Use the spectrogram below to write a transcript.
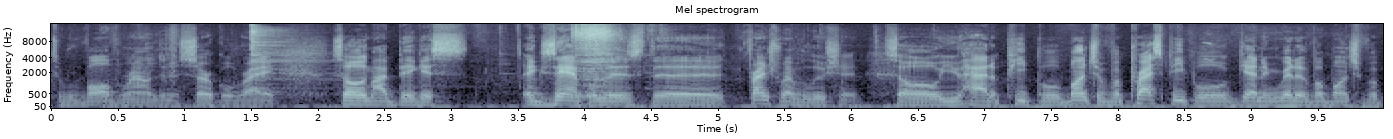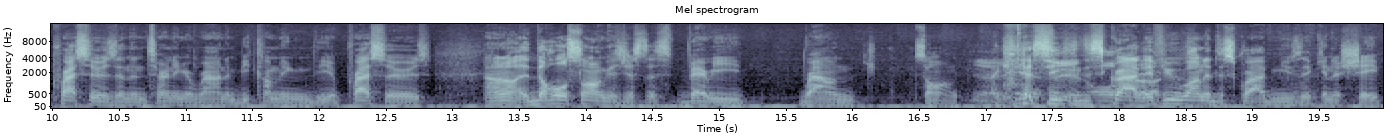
to revolve around in a circle, right? So my biggest example is the French Revolution. So you had a people, bunch of oppressed people getting rid of a bunch of oppressors and then turning around and becoming the oppressors. I don't know. The whole song is just this very round song. Yeah, I guess see you can describe if you want to describe music in a shape.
